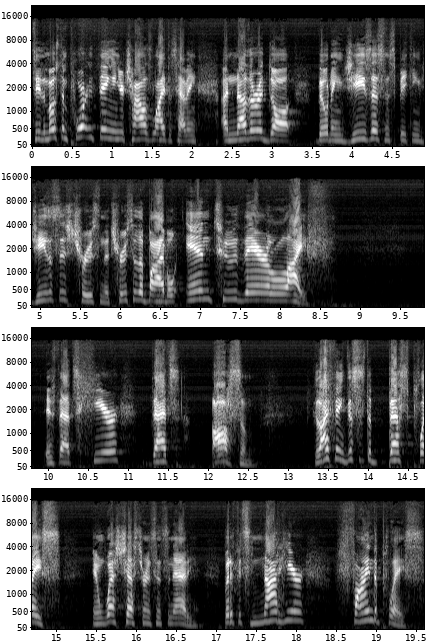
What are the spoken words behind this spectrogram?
See, the most important thing in your child's life is having another adult building Jesus and speaking Jesus' truths and the truths of the Bible into their life. If that's here, that's awesome. Because I think this is the best place in West Chester and Cincinnati. But if it's not here, find a place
